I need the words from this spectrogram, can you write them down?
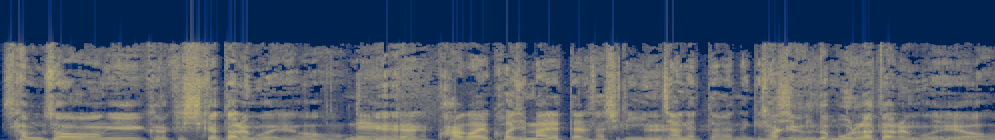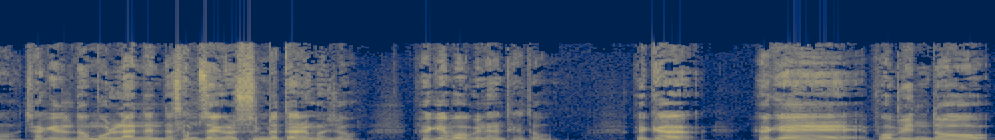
삼성이 그렇게 시켰다는 거예요. 네. 그러니까 예. 과거에 거짓말했다는 사실을 네. 인정했다는 게 자기들도 몰랐다는 거예요. 네. 자기들도 몰랐는데 삼성이 이걸 숨겼다는 거죠. 회계법인한테도. 그러니까 회계법인도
